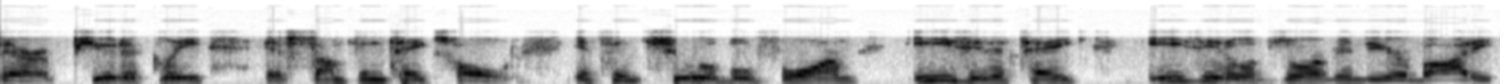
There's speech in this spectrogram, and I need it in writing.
therapeutically if something takes hold. It's in chewable form, easy to take, easy to absorb into your body,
